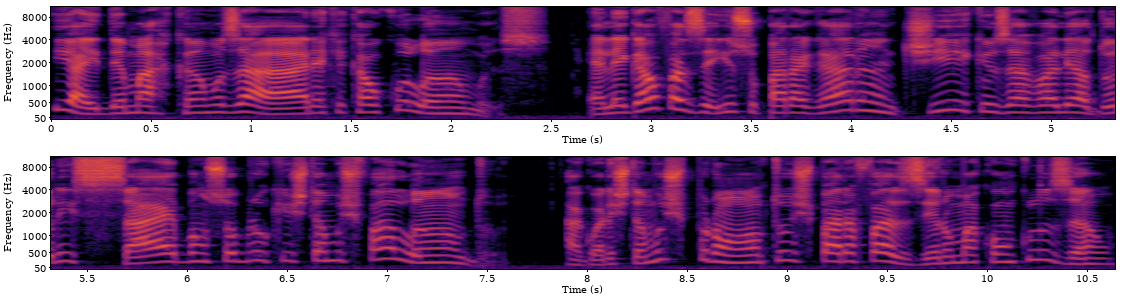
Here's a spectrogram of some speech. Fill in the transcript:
E aí demarcamos a área que calculamos. É legal fazer isso para garantir que os avaliadores saibam sobre o que estamos falando. Agora estamos prontos para fazer uma conclusão.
